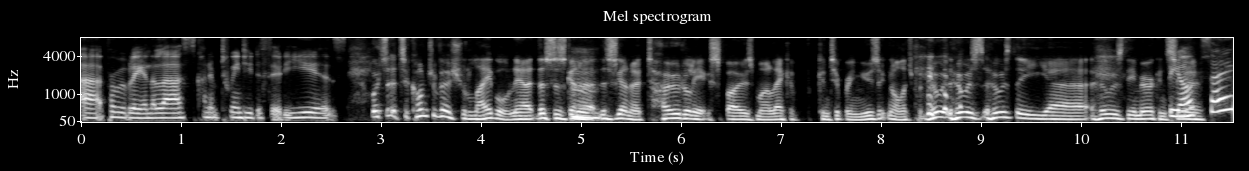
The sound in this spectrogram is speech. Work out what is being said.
uh, probably in the last kind of 20 to 30 years. Well, it's, it's a controversial label. Now, this is gonna Mm. this is gonna totally expose my lack of contemporary music knowledge. But who who is who is the uh, who is the American singer? Beyonce?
